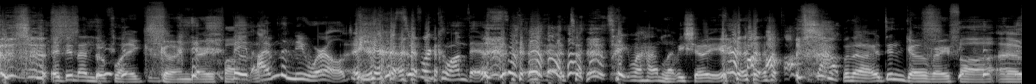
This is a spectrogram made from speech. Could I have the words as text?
it didn't end up like going very far. Babe, I'm the new world. You're Christopher Columbus. T- take my hand let me show you but no it didn't go very far um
